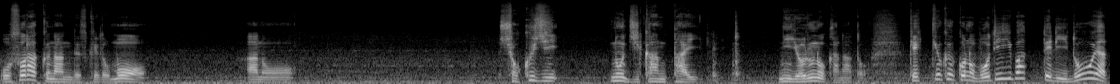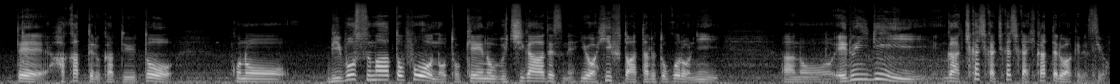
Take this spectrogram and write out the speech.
おそらくなんですけどもあの食事の時間帯によるのかなと。結局このボディバッテリーどうやって測ってるかというとこのビボスマート4の時計の内側ですね。要は皮膚と当たるところにあの LED がチカチカチカチカ光ってるわけですよ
